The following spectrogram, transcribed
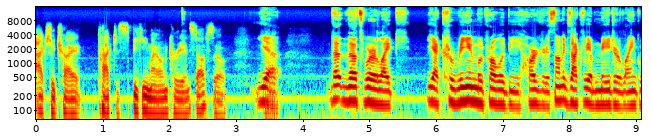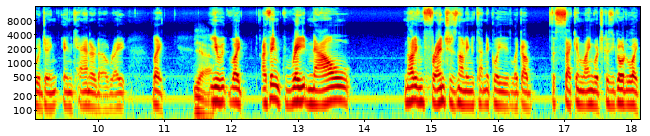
actually try practice speaking my own Korean stuff. So Yeah. That that's where like yeah, Korean would probably be harder. It's not exactly a major language in, in Canada, right? Like yeah, you like I think right now not even French is not even technically like a the second language because you go to like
